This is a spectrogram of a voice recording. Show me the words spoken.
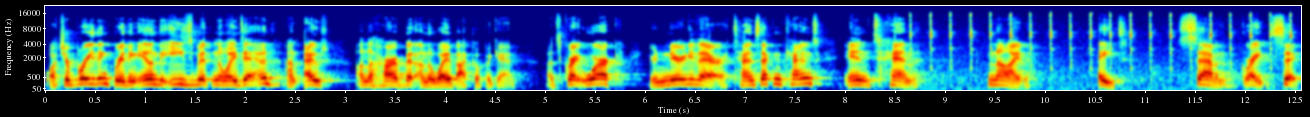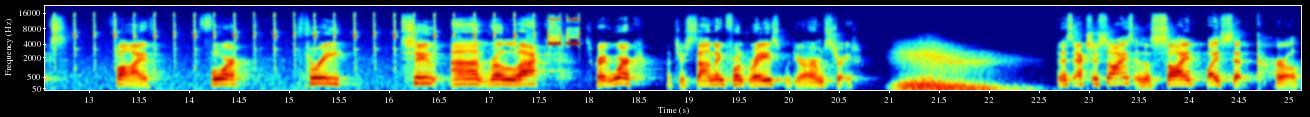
Watch your breathing, breathing in on the easy bit on the way down and out on the hard bit on the way back up again. That's great work. You're nearly there. 10 second count in 10, 9, 8, 7, great, 6, 5, 4, 3, 2, and relax. Great work. That's your standing front raise with your arms straight. This exercise is a side bicep curl.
